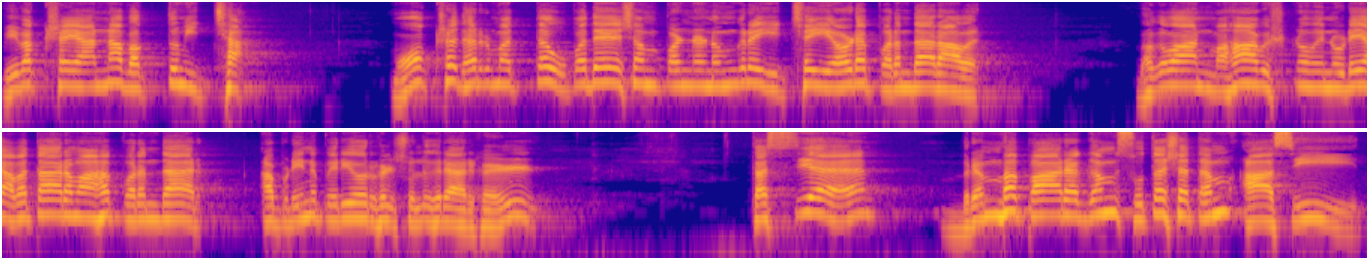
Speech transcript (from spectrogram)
விவக்ஷையான்னா வக்தும் இச்சா. மோக்ஷ தர்மத்தை உபதேசம் பண்ணணுங்கிற இச்சையோட பிறந்தார் அவர். பகவான் மகாவிஷ்ணுவினுடைய அவதாரமாக பிறந்தார் அப்படின்னு பெரியோர்கள் சொல்லுகிறார்கள். தஸ்ய பிரம்மபாரகம் சுதசதம் ஆசீத்.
